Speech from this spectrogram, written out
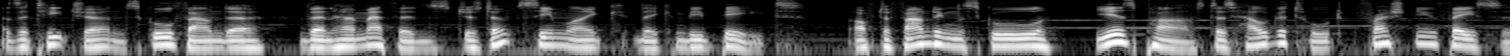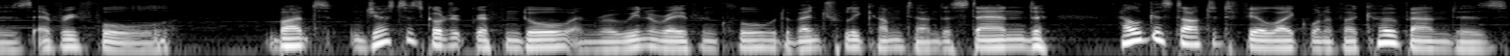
as a teacher and school founder, then her methods just don't seem like they can be beat. After founding the school, years passed as Helga taught fresh new faces every fall. But just as Godric Gryffindor and Rowena Ravenclaw would eventually come to understand, Helga started to feel like one of her co founders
